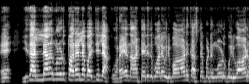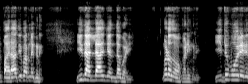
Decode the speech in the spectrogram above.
ഏ ഇതല്ലാതെ നിങ്ങളോട് പറയല്ല പറ്റില്ല. കുറേ നാട്ടുകാർ ഇതുപോലെ ഒരുപാട് കഷ്ടപ്പെട്ട് നിങ്ങളോട് ഒരുപാട് പരാതി പറഞ്ഞേക്കണ് ഇതല്ലാതെ എന്താ വഴി? ഇങ്ങോട്ട് നോക്കണം നിങ്ങൾ ഇതുപോലെ ഒരു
